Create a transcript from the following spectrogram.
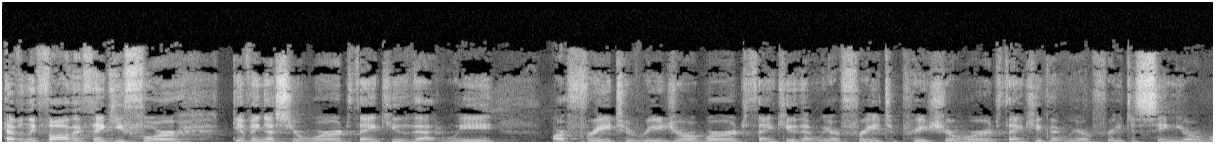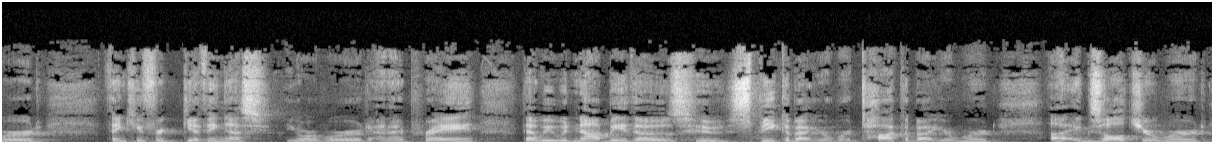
Heavenly Father, thank you for giving us your word. Thank you that we are free to read your word. Thank you that we are free to preach your word. Thank you that we are free to sing your word. Thank you for giving us your word. And I pray that we would not be those who speak about your word, talk about your word, uh, exalt your word,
